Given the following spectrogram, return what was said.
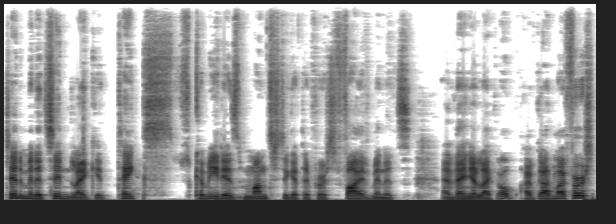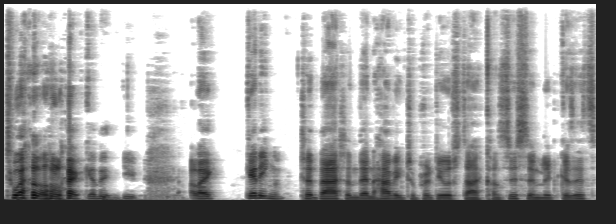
ten minutes in, like it takes comedians months to get their first five minutes, and then you're like, oh, I've got my first twelve. like and it- you, like getting to that and then having to produce that consistently because it's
